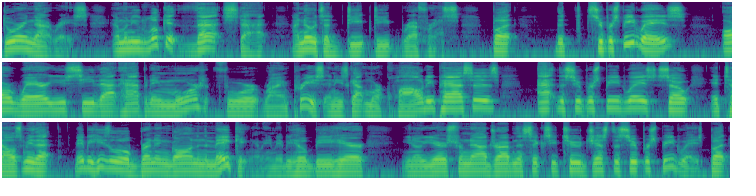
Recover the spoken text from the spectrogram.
during that race. And when you look at that stat, I know it's a deep, deep reference, but the super speedways are where you see that happening more for Ryan Preece. And he's got more quality passes at the super speedways. So it tells me that maybe he's a little Brendan Gaughan in the making. I mean, maybe he'll be here, you know, years from now driving the 62, just the super speedways. But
